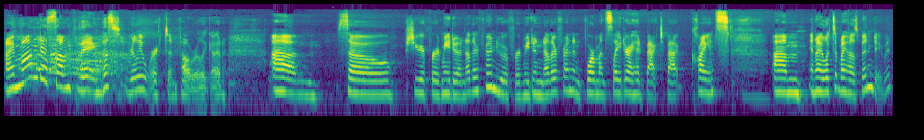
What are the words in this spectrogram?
I'm onto something. This really worked and felt really good. Um, so she referred me to another friend who referred me to another friend, and four months later, I had back to back clients. Um, and I looked at my husband, David,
